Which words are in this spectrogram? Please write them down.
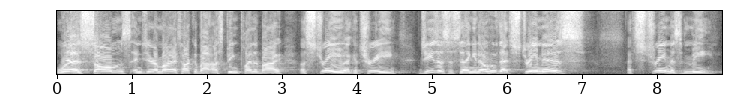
whereas Psalms and Jeremiah talk about us being planted by a stream, like a tree, Jesus is saying, You know who that stream is? That stream is me.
